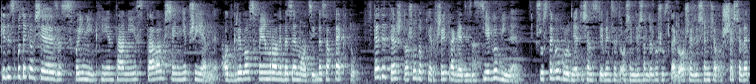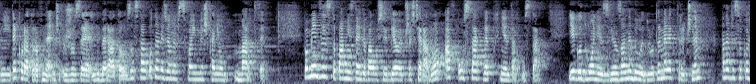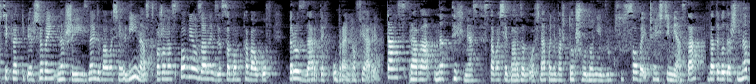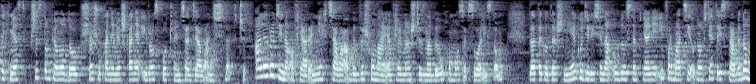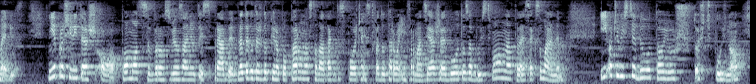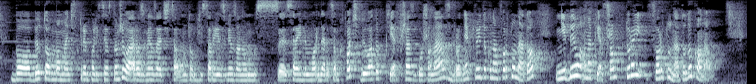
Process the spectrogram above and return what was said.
Kiedy spotykał się ze swoimi klientami, stawał się nieprzyjemny. Odgrywał swoją rolę bez emocji, bez afektu. Wtedy też doszło do pierwszej tragedii z jego winy. 6 grudnia 1986 66-letni dekorator wnętrz José Liberato został odnaleziony w swoim mieszkaniu martwy. Pomiędzy stopami znajdowało się białe prześcieradło, a w ustach wepchnięta chusta. Jego dłonie związane były drutem elektrycznym, a na wysokości klatki piersiowej na szyi znajdowała się lina stworzona z powiązanych ze sobą kawałków rozdartych ubrań ofiary. Ta sprawa natychmiast stała się bardzo głośna, ponieważ doszło do niej w luksusowej części miasta, dlatego też natychmiast przystąpiono do przeszukania mieszkania i rozpoczęcia działań śledczych. Ale rodzina ofiary nie chciała, aby wyszło na jaw, że mężczyzna był homoseksualistą dlatego też nie godzili się na udostępnianie informacji odnośnie tej sprawy do mediów. Nie prosili też o pomoc w rozwiązaniu tej sprawy, dlatego też dopiero po parunastu latach do społeczeństwa dotarła informacja, że było to zabójstwo na tle seksualnym. I oczywiście było to już dość późno, bo był to moment, w którym policja zdążyła rozwiązać całą tą historię związaną z seryjnym mordercą, choć była to pierwsza zgłoszona zbrodnia, której dokonał Fortunato. Nie była ona pierwszą, której Fortunato dokonał.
